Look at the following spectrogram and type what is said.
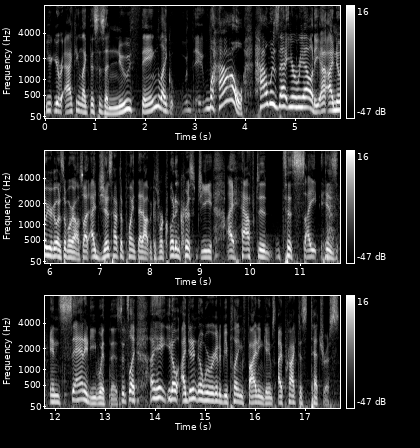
You're acting like this is a new thing? Like, eh, how? How is that your reality? I, know you're going somewhere else. So I, just have to point that out because we're quoting Chris G. I have to to cite his insanity with this. It's like, hey, you know, I didn't know we were going to be playing fighting games. I practiced Tetris.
